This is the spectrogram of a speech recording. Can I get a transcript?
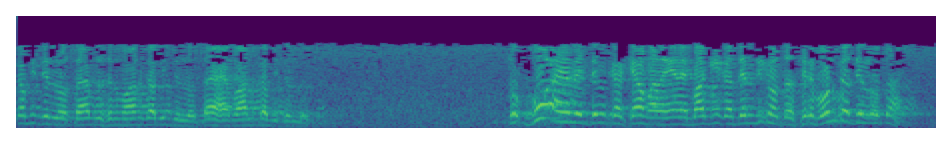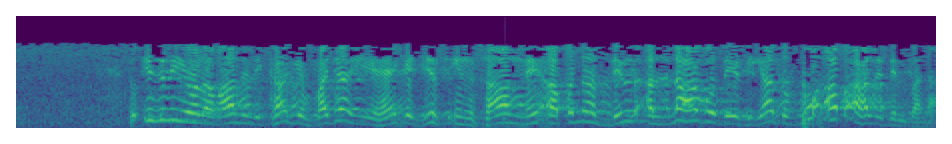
کا بھی دل ہوتا ہے، مسلمان کا بھی دل ہوتا ہے، حیوان کا بھی دل ہوتا ہے۔ تو وہ اہل دل کا کیا مانا یعنی باقی کا دل نہیں ہوتا، صرف ان کا دل ہوتا ہے۔ تو اس لیے علماء نے لکھا کہ وجہ یہ ہے کہ جس انسان نے اپنا دل اللہ کو دے دیا تو وہ اب اہل دل بنا۔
